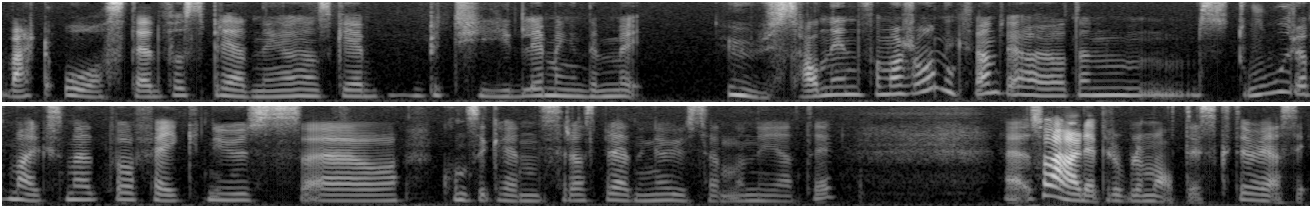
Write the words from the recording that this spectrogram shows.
vært åsted for spredning av ganske betydelige mengder med usann informasjon. ikke sant? Vi har jo hatt en stor oppmerksomhet på fake news og konsekvenser av spredning av usanne nyheter. Så er det problematisk, det vil jeg si.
